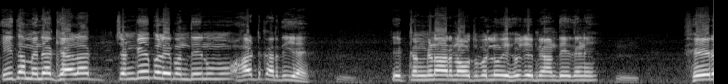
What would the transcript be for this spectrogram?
ਇਹ ਤਾਂ ਮੇਰਾ ਖਿਆਲ ਹੈ ਚੰਗੇ ਭਲੇ ਬੰਦੇ ਨੂੰ ਹਟ ਕਰਦੀ ਹੈ ਕਿ ਕੰਗਣਾ ਰਣੌਤ ਵੱਲੋਂ ਇਹੋ ਜਿਹੇ ਬਿਆਨ ਦੇ ਦੇਣੇ। ਫਿਰ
